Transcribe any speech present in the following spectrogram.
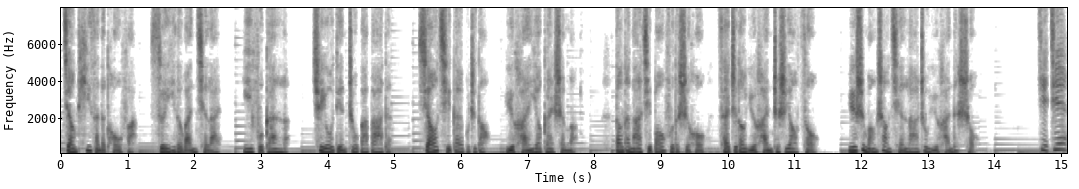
将披散的头发随意的挽起来，衣服干了，却有点皱巴巴的。小乞丐不知道雨涵要干什么，当他拿起包袱的时候，才知道雨涵这是要走，于是忙上前拉住雨涵的手：“姐姐，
